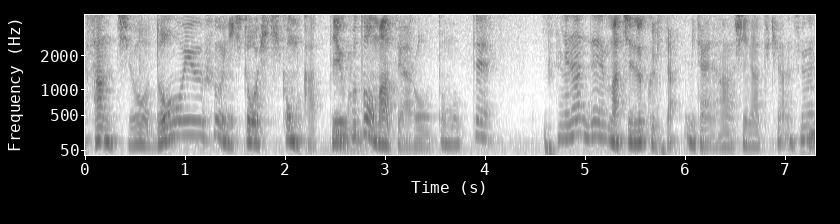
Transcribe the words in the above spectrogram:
産地をどういうふうに人を引き込むかっていうことをまずやろうと思って、でなんで街づくりだみたいな話になってきたんですよね。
